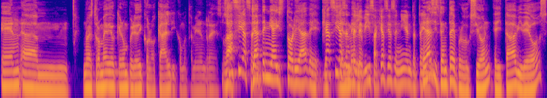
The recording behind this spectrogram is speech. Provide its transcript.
en um, nuestro medio, que era un periódico local y como también en redes. O ¿Qué sea, hacías ahí? ya tenía historia de... ¿Qué hacías en medio. Televisa? ¿Qué hacías en E! Entertainment? Era asistente de producción, editaba videos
